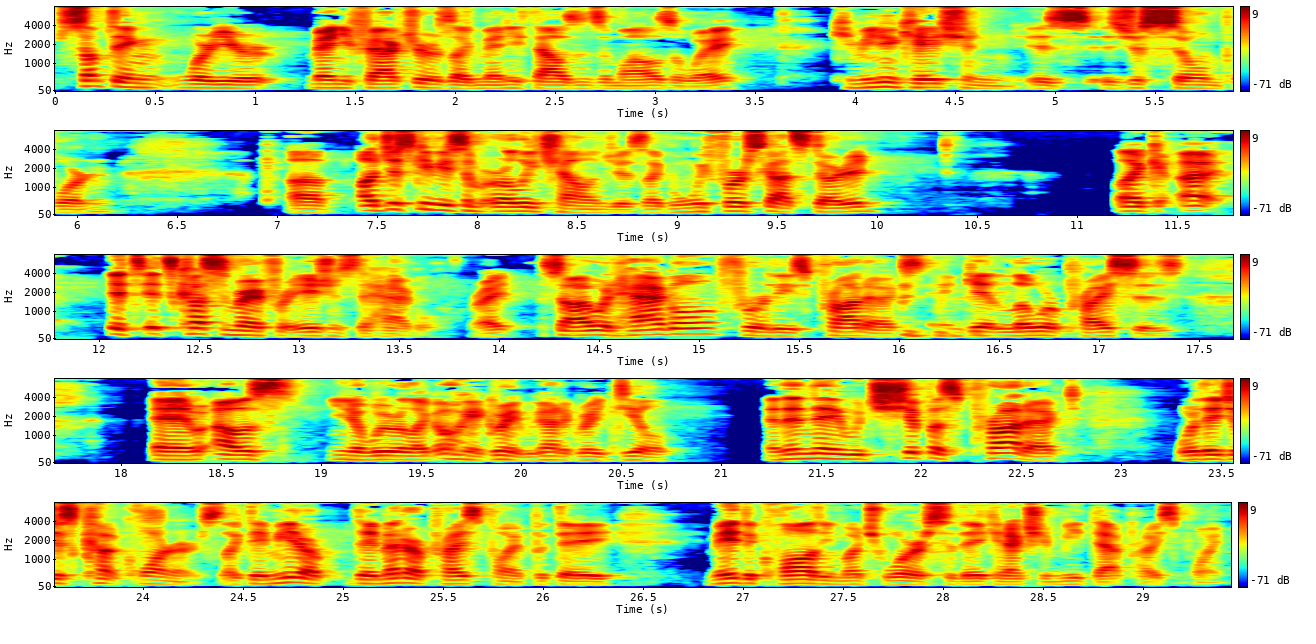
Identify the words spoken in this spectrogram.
something where your manufacturer is like many thousands of miles away, communication is is just so important. Uh, I'll just give you some early challenges. Like when we first got started, like I, it's it's customary for Asians to haggle, right? So I would haggle for these products and get lower prices. And I was, you know, we were like, okay, great, we got a great deal. And then they would ship us product where they just cut corners. Like they meet our they met our price point, but they made the quality much worse so they could actually meet that price point.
